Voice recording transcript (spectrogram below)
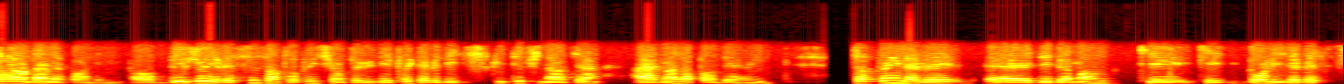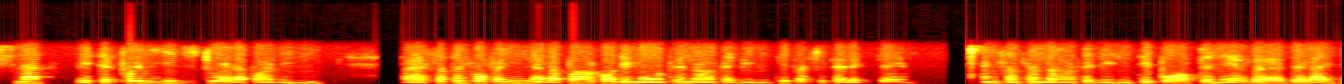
pendant la pandémie. Alors déjà, il y avait six entreprises qui ont tenu des prêts qui avaient des difficultés financières avant la pandémie. Certains avaient euh, des demandes qui, dont les investissements n'étaient pas liés du tout à la pandémie. Euh, certaines compagnies n'avaient pas encore démontré une rentabilité parce qu'il fallait une centaine de rentabilité pour obtenir de, l'aide.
